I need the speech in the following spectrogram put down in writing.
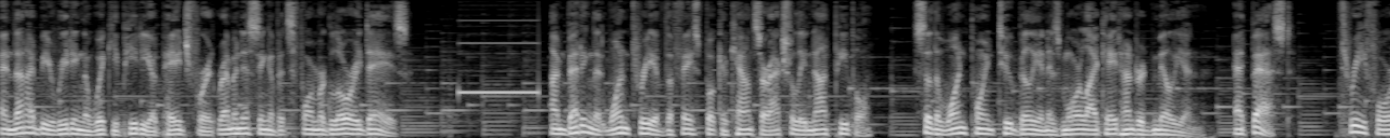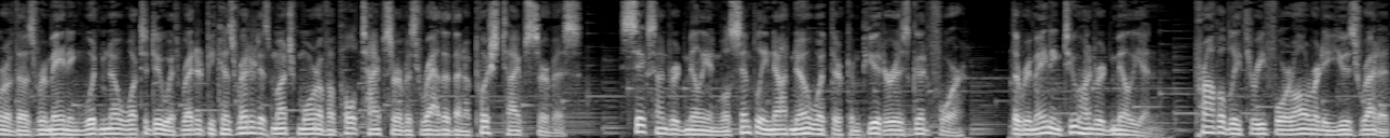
And then I'd be reading the Wikipedia page for it reminiscing of its former glory days. I'm betting that 1-3 of the Facebook accounts are actually not people. So the 1.2 billion is more like 800 million, at best. 3-4 of those remaining wouldn't know what to do with Reddit because Reddit is much more of a pull-type service rather than a push-type service. 600 million will simply not know what their computer is good for. The remaining 200 million, probably 3-4 already use Reddit.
